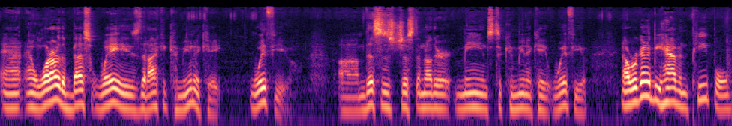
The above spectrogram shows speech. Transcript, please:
and, and what are the best ways that I could communicate with you. Um, this is just another means to communicate with you. Now, we're going to be having people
